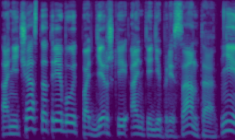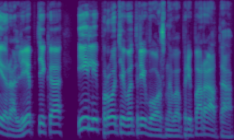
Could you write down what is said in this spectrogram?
они часто требуют поддержки антидепрессанта, нейролептика или противотревожного препарата.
